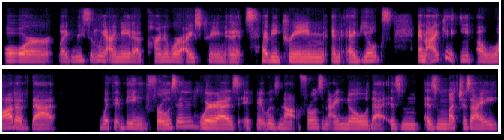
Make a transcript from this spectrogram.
or like recently I made a carnivore ice cream and it's heavy cream and egg yolks. And I can eat a lot of that with it being frozen. Whereas if it was not frozen, I know that as, as much as I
